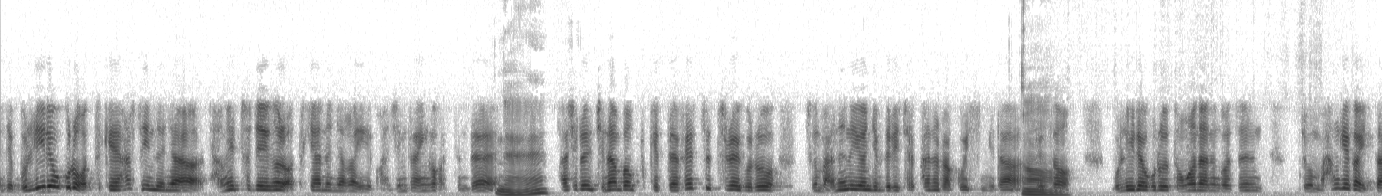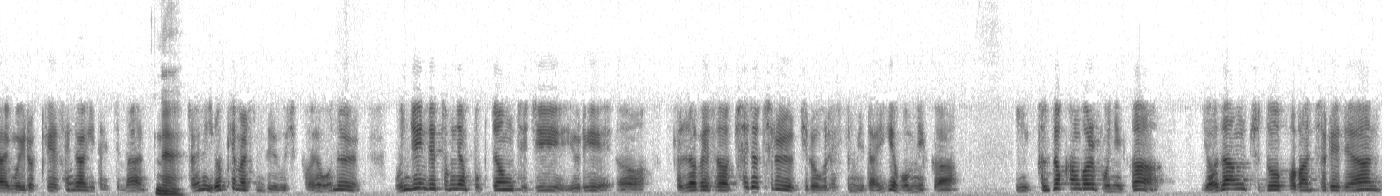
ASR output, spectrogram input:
이제 물리력으로 어떻게 할 수 있느냐, 장외 투쟁을 어떻게 하느냐가 이게 관심사인 것 같은데 네. 사실은 지난번 국회 때 패스트 트랙으로 지금 많은 의원님들이 재판을 받고 있습니다. 어. 그래서 물리력으로 동원하는 것은 좀 한계가 있다, 뭐 이렇게 생각이 되지만 네. 저희는 이렇게 말씀드리고 싶어요. 오늘 문재인 대통령 국정 지지율이 어, 결합에서 최저치를 기록을 했습니다. 이게 뭡니까? 이 분석한 걸 보니까 여당 주도 법안 처리에 대한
